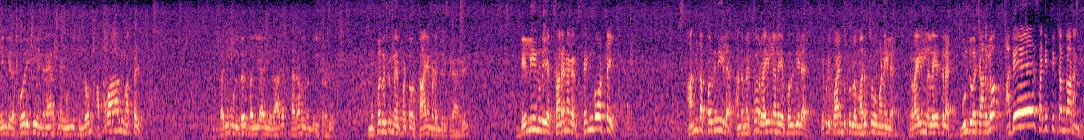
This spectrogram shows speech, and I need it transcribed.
என்கிற கோரிக்கை இந்த நேரத்தில் முன்வைக்கின்றோம். அப்பாவி மக்கள். பதிமூணு பேர் பலியாகியதாக தகவல் வந்திருக்கிறது. முப்பதுக்கும் மேற்பட்டோர் காயமடைந்திருக்கிறார்கள். டெல்லியினுடைய தலைநகர் செங்கோட்டை அந்த பகுதியில் அந்த மெட்ரோ ரயில் நிலைய பகுதியில் எப்படி கோயம்புத்தூர்ல மருத்துவமனையில ரயில் நிலையத்துல குண்டு வச்சானுங்களோ அதே சதித்திட்டம் தான் அங்கே.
